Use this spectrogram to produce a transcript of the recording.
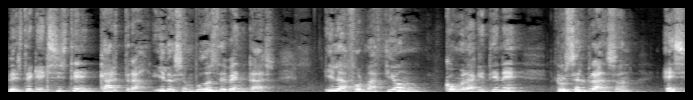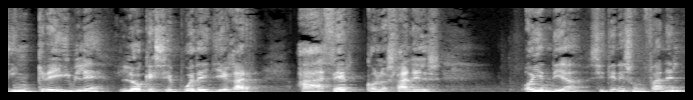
Desde que existe Cartra y los embudos de ventas y la formación como la que tiene Russell Branson, es increíble lo que se puede llegar a hacer con los funnels. Hoy en día, si tienes un funnel,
